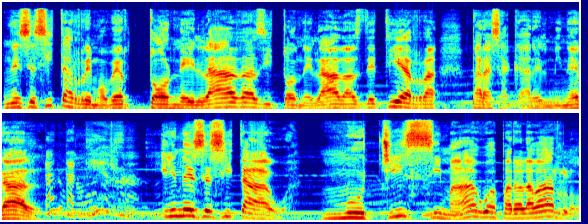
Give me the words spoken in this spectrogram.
necesita remover toneladas y toneladas de tierra para sacar el mineral. Tanta tierra. Y necesita agua, muchísima agua para lavarlo.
